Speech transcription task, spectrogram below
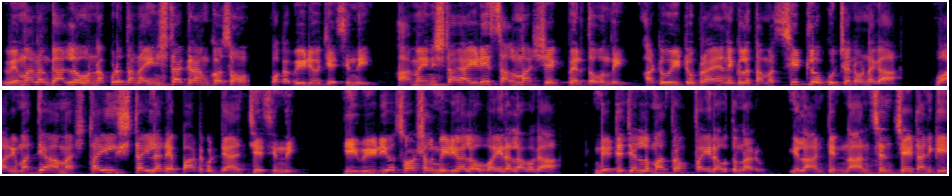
విమానం గాల్లో ఉన్నప్పుడు తన ఇన్స్టాగ్రామ్ కోసం ఒక వీడియో చేసింది. ఆమె ఇన్స్టా ఐడి సల్మా షేక్ పేరుతో ఉంది. అటు ఇటు ప్రయాణికులు తమ సీట్లో కూర్చొని ఉండగా వారి మధ్య ఆమె స్టైల్ స్టైల్ అనే పాటకు డ్యాన్స్ చేసింది. ఈ వీడియో సోషల్ మీడియాలో వైరల్ అవ్వగా నెటిజన్లు మాత్రం ఫైర్ అవుతున్నారు. ఇలాంటి నాన్ సెన్స్ చేయడానికి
